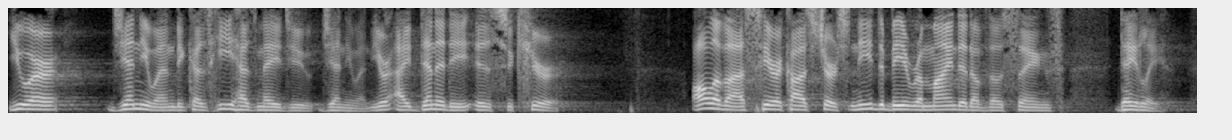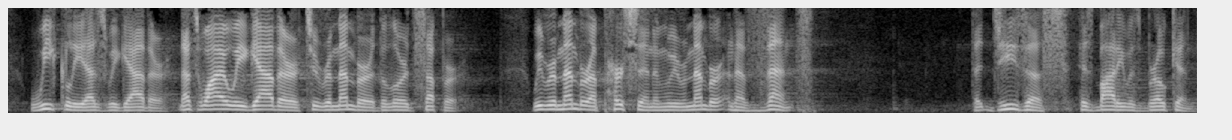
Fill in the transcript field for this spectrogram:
You are genuine because He has made you genuine. Your identity is secure. All of us here at College Church need to be reminded of those things daily weekly as we gather. That's why we gather to remember the Lord's Supper. We remember a person and we remember an event that Jesus, his body was broken,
